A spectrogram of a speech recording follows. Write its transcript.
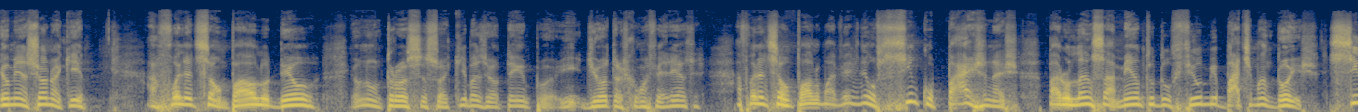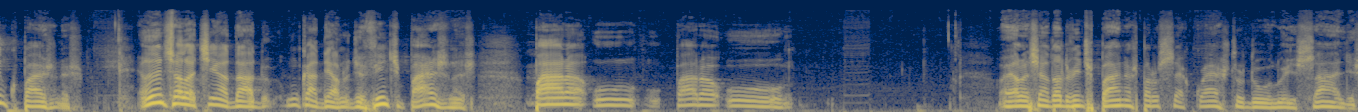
Eu menciono aqui, a Folha de São Paulo deu, eu não trouxe isso aqui, mas eu tenho de outras conferências. A Folha de São Paulo uma vez deu cinco páginas para o lançamento do filme Batman 2. Cinco páginas. Antes ela tinha dado um caderno de 20 páginas para o, para o ela tinha dado 20 páginas para o sequestro do Luiz Salles.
